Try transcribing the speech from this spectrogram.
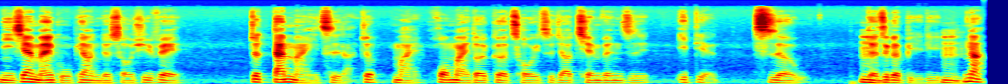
你现在买股票，你的手续费就单买一次啦，就买或卖都各抽一次，叫千分之一点四二五的这个比例。嗯那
